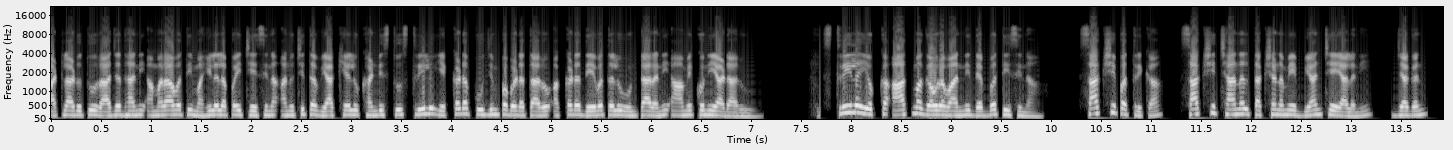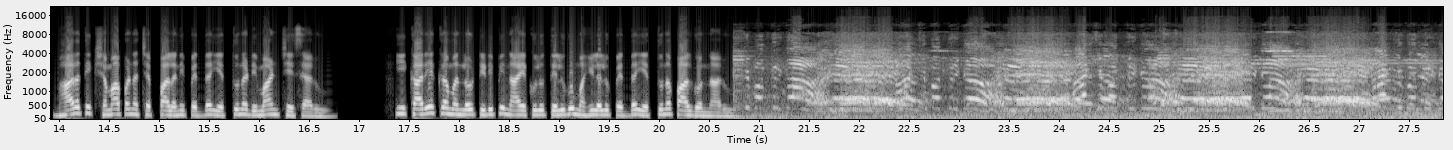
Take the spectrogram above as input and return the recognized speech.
మాట్లాడుతూ రాజధాని అమరావతి మహిళలపై చేసిన అనుచిత వ్యాఖ్యలు ఖండిస్తూ స్త్రీలు ఎక్కడ పూజింపబడతారో అక్కడ దేవతలు ఉంటారని ఆమె కొనియాడారు. స్త్రీల యొక్క ఆత్మ గౌరవాన్ని దెబ్బతీసిన సాక్షి పత్రిక సాక్షి ఛానల్ తక్షణమే బ్యాన్ చేయాలని జగన్ భారతి క్షమాపణ చెప్పాలని పెద్ద ఎత్తున డిమాండ్ చేశారు. ఈ కార్యక్రమంలో టిడిపి నాయకులు తెలుగు మహిళలు పెద్ద ఎత్తున పాల్గొన్నారు. పత్రిక! పత్రిక పత్రిక పత్రిక పత్రిక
